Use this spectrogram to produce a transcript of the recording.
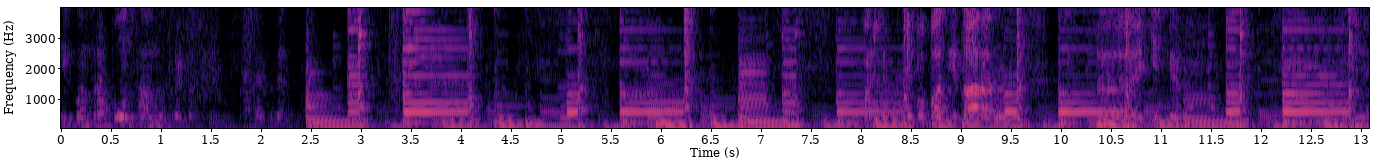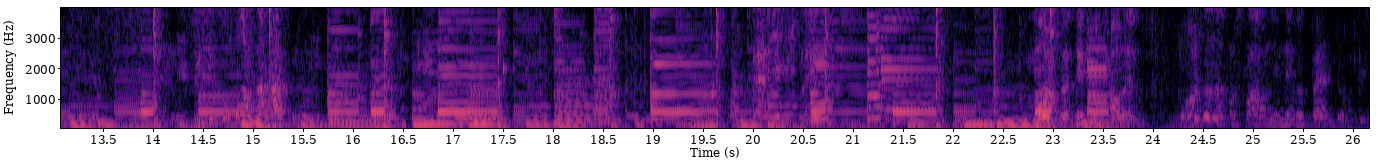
і контрапункт, там, наприклад, хай буде. Бачите, типу бас-гітара, випендрюватись,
